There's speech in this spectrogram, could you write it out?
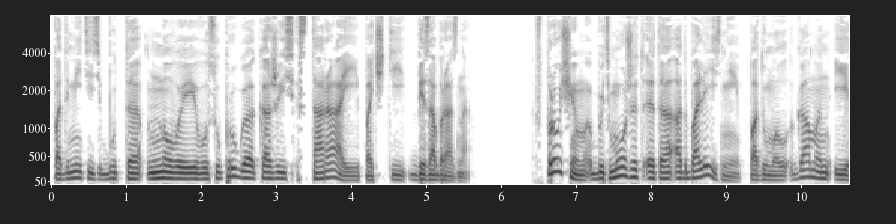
подметить, будто новая его супруга, кажись, стара и почти безобразна. Впрочем, быть может, это от болезни, подумал Гамон и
